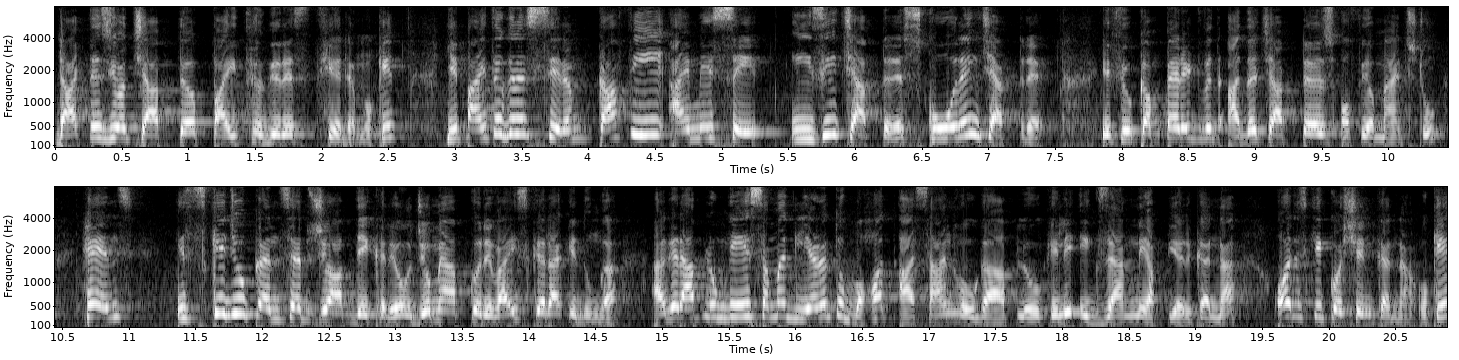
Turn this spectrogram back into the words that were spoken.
That is your chapter Pythagoras theorem. Okay, ये पाइथागोरस थ्योरम काफी आई मे से इजी चैप्टर है स्कोरिंग चैप्टर है इफ यू कंपेयर इट विद अदर चैप्टर्स ऑफ योर मैथ्स टू हेंस इसके जो कंसेप्ट जो आप देख रहे हो, जो मैं आपको रिवाइज करा के दूँगा, अगर आप लोग ने ये समझ लिया ना तो बहुत आसान होगा आप लोगों के लिए एग्ज़ाम में अपियर करना और इसके क्वेश्चन करना okay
